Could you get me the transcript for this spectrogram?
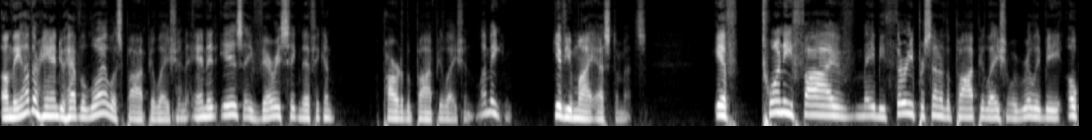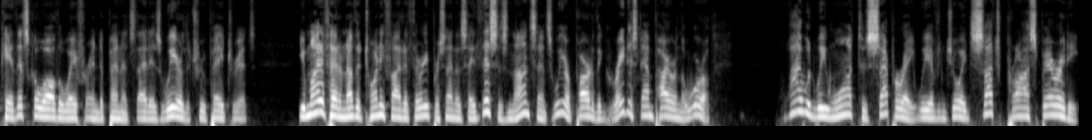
on the other hand, you have the Loyalist population, and it is a very significant part of the population. Let me give you my estimates. If 25, maybe 30% of the population would really be, okay, let's go all the way for independence. That is, we are the true patriots. You might have had another 25 to 30% to say, this is nonsense. We are part of the greatest empire in the world. Why would we want to separate? We have enjoyed such prosperity.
